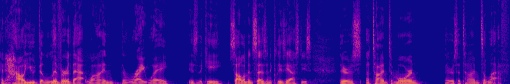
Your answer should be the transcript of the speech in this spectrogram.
and how you deliver that line the right way is the key. Solomon says in Ecclesiastes, there's a time to mourn, there's a time to laugh,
